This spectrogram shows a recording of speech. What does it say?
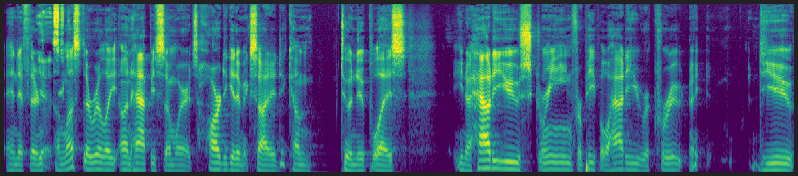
And if they're yes. unless they're really unhappy somewhere, it's hard to get them excited to come to a new place. You know, how do you screen for people? How do you recruit? Do you?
